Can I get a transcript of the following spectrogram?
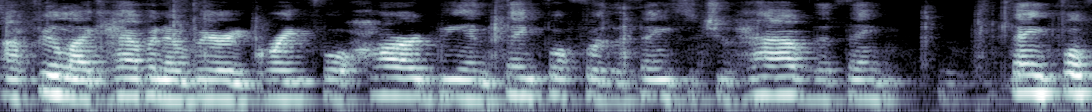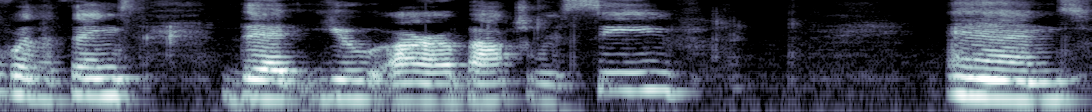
I feel like having a very grateful heart, being thankful for the things that you have, the thing, thankful for the things that you are about to receive, and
